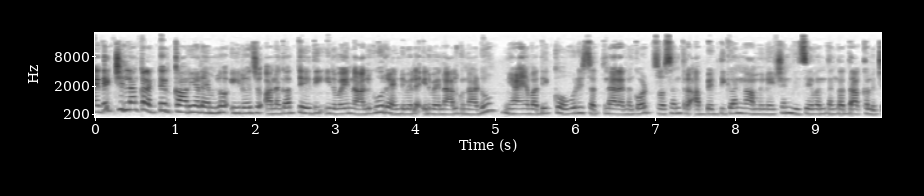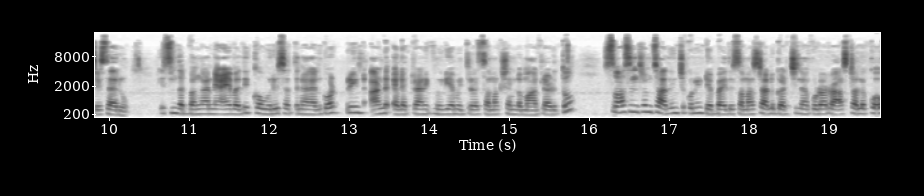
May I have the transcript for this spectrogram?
మెదక్ జిల్లా కలెక్టర్ కార్యాలయంలో ఈరోజు అనగా తేదీ ఇరవై నాలుగు రెండు వేల ఇరవై నాలుగు నాడు న్యాయవాది కోవూరి సత్యనారాయణ గౌడ్ స్వతంత్ర అభ్యర్థిగా నామినేషన్ విజయవంతంగా దాఖలు చేశారు. ఈ సందర్భంగా న్యాయవాది Kovuri Satyanarayana Goud print and electronic media మిత్రుల సమక్షంలో మాట్లాడుతూ స్వాతంత్ర్యం సాధించుకుని డెబ్బై ఐదు సంవత్సరాలు గడిచినా కూడా రాష్ట్రాలకు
